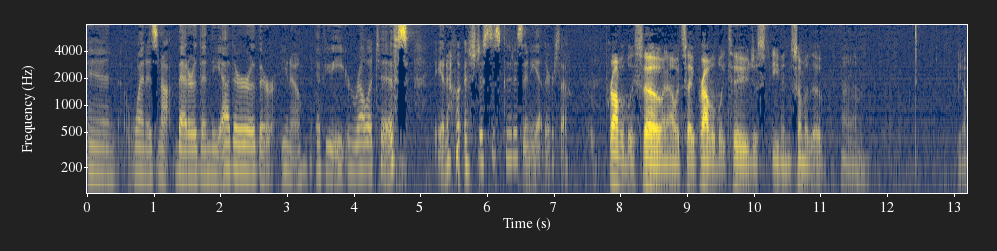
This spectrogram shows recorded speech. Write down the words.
and one is not better than the other. They're, you know, if you eat your relatives, you know, it's just as good as any other. So Probably so, and I would say probably too. Just even some of the, um, you know,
